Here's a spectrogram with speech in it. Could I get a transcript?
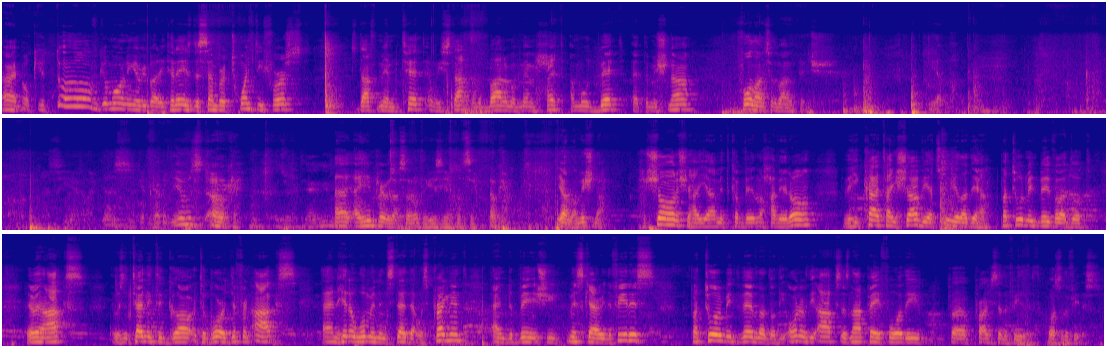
All right, Boker Tov. Good morning, everybody. Today is December 21st. It's Daf Mem Tet, and we stopped at the bottom of Mem Het Amud Bet at the Mishnah. Four lines to the bottom of the page. Yalla. Let's see here, like this. Get better views. Oh, okay. I, I didn't pray with us, so I don't think he's here. Let's see. Okay. Yalla, Mishnah. השור שהיה מתכוון לחברו והיכה את האישה ויצאו ילדיה. פטור מדמי ולדות. They have an ox. it was intending to go to gore a different ox and hit a woman instead that was pregnant, and the, she miscarried the fetus. Patur the owner of the ox does not pay for the uh, price of the fetus, the cost of the fetus.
